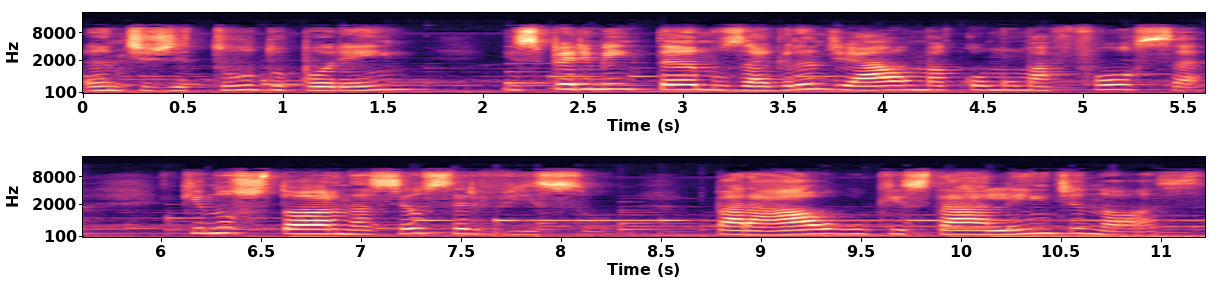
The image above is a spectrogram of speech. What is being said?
Antes de tudo, porém, experimentamos a grande alma como uma força que nos torna a seu serviço para algo que está além de nós.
